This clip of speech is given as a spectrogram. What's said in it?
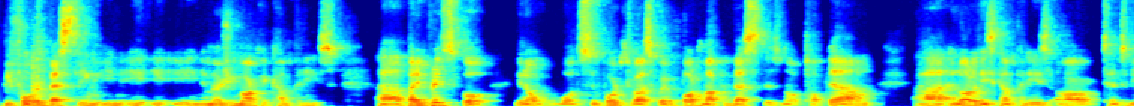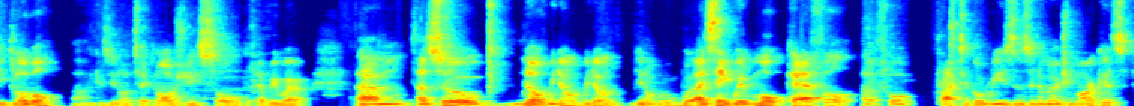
before investing in, in, in emerging market companies. Uh, but in principle, you know, what's important to us, we're bottom-up investors, not top-down. Uh, a lot of these companies are tend to be global uh, because you know technology is sold everywhere, um, and so no, we don't. We don't. You know, I say we're more careful uh, for practical reasons in emerging markets.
